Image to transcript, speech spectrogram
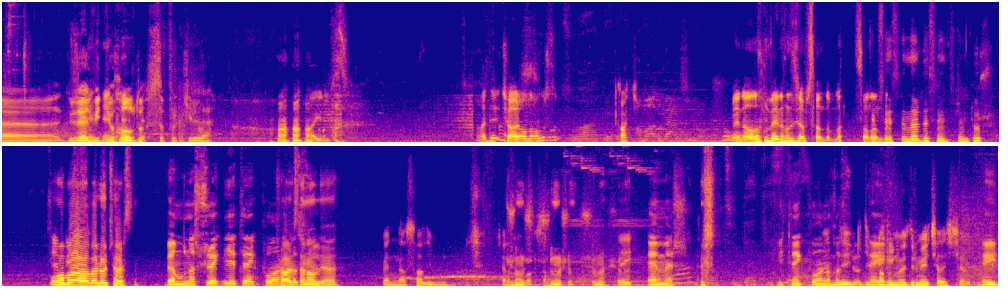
Ee, güzel video oldu. Sıfır killer. Hayırlısı. Hadi çağır onu alırsın. Kaç. Ben al ben alacağım sandım lan. Son anda. Sen neredesin? Sen dur. Sen Oba böyle uçarsın. Ben buna sürekli yetenek puanı Çağır sen al ya. Ben nasıl alayım? Canıma Şunu, baksana. şunu, şunu, şunu, şunu. Hey. Enver. altında Yetenek puanı Ben de kasıyor. gidip Hey, adamı öldürmeye çalışacaktım. hey.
